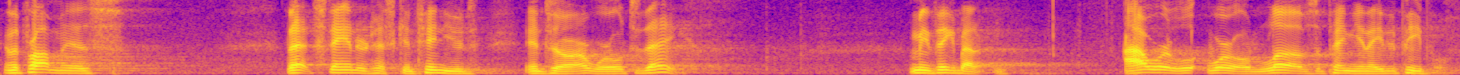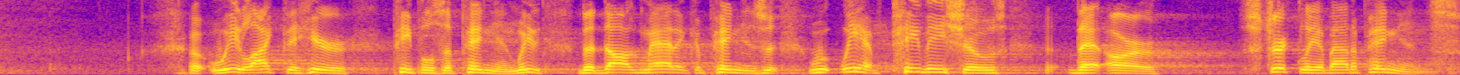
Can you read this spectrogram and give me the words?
And the problem is that standard has continued into our world today. I mean, think about it. Our world loves opinionated people. Uh, we like to hear people's opinion. We, the dogmatic opinions. We have TV shows that are strictly about opinions.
